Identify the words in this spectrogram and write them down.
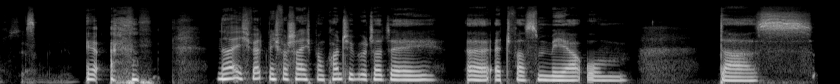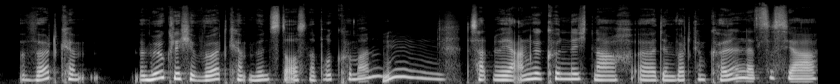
Auch sehr angenehm. Ja. Na, ich werde mich wahrscheinlich beim Contributor Day äh, etwas mehr um das WordCamp, mögliche WordCamp Münster Osnabrück kümmern. Hm. Das hatten wir ja angekündigt nach äh, dem WordCamp Köln letztes Jahr.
